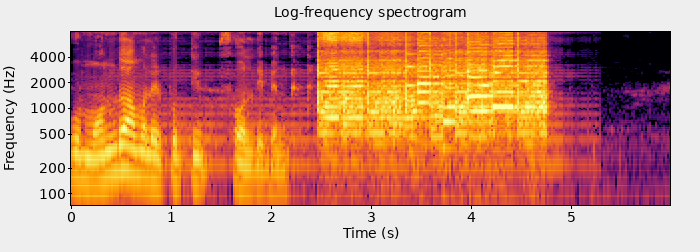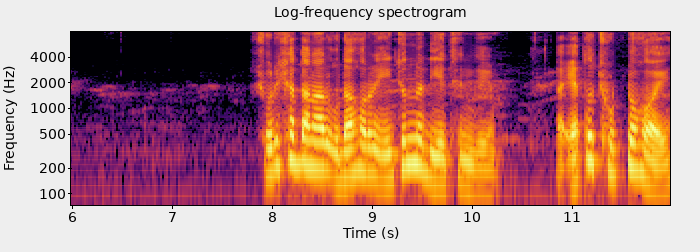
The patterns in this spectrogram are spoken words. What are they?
ও মন্দ আমলের প্রতিফল দিবেন। সরিষার দানার উদাহরণ এই জন্য দিয়েছেন যে, তা এত ছোট্ট হয়,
